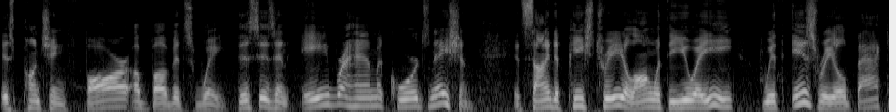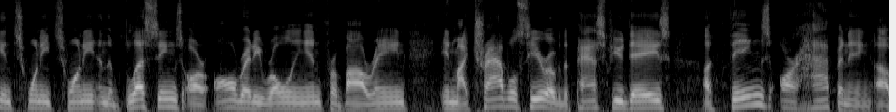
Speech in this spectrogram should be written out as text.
is punching far above its weight. This is an Abraham Accords nation. It signed a peace treaty along with the UAE with Israel back in 2020, and the blessings are already rolling in for Bahrain. In my travels here over the past few days, uh, things are happening. Uh,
